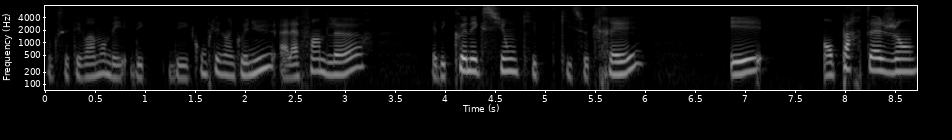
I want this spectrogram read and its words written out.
donc c'était vraiment des, des, complets inconnus. À la fin de l'heure, il y a des connexions qui, qui se créent, et en partageant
